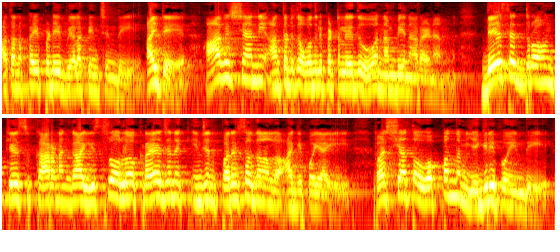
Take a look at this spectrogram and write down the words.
అతనిపై పడి విలపించింది. అయితే ఆ విషయాన్ని అంతటితో వదిలిపెట్టలేదు నంబి నారాయణన్ దేశద్రోహం కేసు కారణంగా ఇస్రోలో క్రయోజనిక్ ఇంజిన్ పరిశోధనలు ఆగిపోయాయి. రష్యాతో ఒప్పందం ఎగిరిపోయింది.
